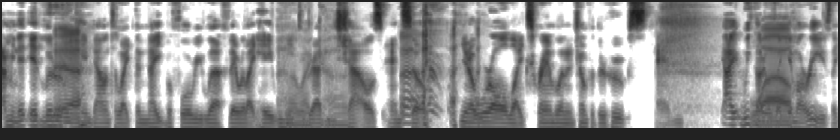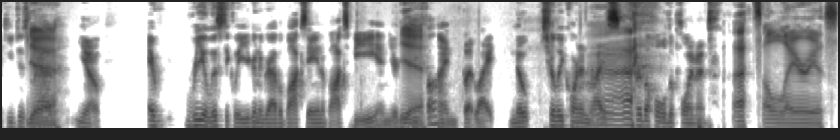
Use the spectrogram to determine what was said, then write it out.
I mean, it, it literally Yeah. came down to like the night before we left. They were like, "Hey, we need Oh to grab these God. chows," and so you know we're all like scrambling and jumping through hoops, and I we thought it was like MREs, like you just Yeah. grab, you know, ev- realistically you're gonna grab a box A and a box B, and you're gonna Yeah. be fine. But like, nope, chili corn and rice Ah. for the whole deployment. That's hilarious.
